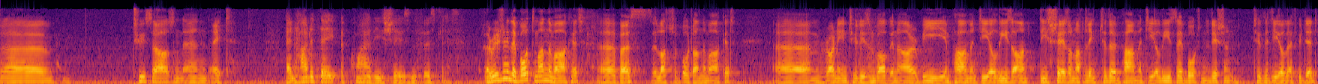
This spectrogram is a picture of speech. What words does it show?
uh, 2008. And how did they acquire these shares in the first place? Originally, they bought them on the market. Uh, both the lots were bought on the market. Um, Ronnie Ntuli is involved in our B empowerment deal. These aren't these shares are not linked to the empowerment deal. These they bought in addition to the deal that we did.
